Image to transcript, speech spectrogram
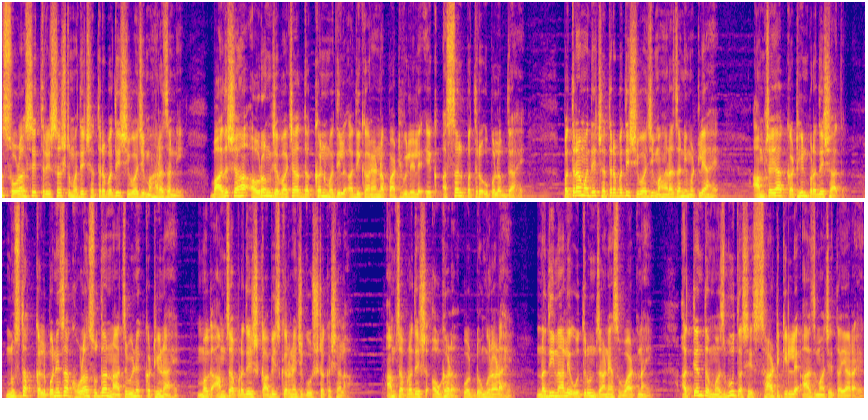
सोळाशे त्रेसष्टमध्ये छत्रपती शिवाजी महाराजांनी बादशहा औरंगजेबाच्या दख्खनमधील अधिकाऱ्यांना पाठविलेले एक अस्सल पत्र उपलब्ध आहे. पत्रामध्ये छत्रपती शिवाजी महाराजांनी म्हटले आहे आमच्या या कठीण प्रदेशात नुसता कल्पनेचा घोळासुद्धा नाचविणे कठीण आहे. मग आमचा प्रदेश काबीज करण्याची गोष्ट कशाला? आमचा प्रदेश अवघड व डोंगराळ आहे. नदी नाले उतरून जाण्यास वाट नाही. अत्यंत मजबूत असे साठ किल्ले आज माझे तयार आहेत.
